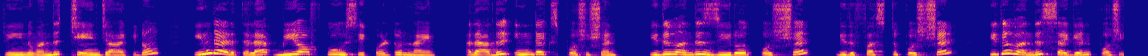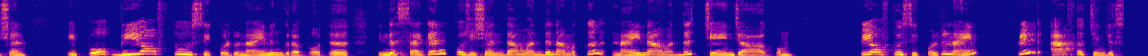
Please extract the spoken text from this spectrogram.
த்ரீன்னு வந்து சேஞ்ச் ஆகிடும். இந்த இடத்துல B of two is equal to nine அதாவது இண்டெக்ஸ் பொசிஷன் இது வந்து ஜீரோ பொசிஷன் இது ஃபர்ஸ்ட் பொசிஷன் இது வந்து செகண்ட் பொசிஷன் இப்போ B of two is equal to நைனுங்கிற போது இந்த செகண்ட் பொசிஷன் தான் வந்து நமக்கு நைனா வந்து சேஞ்ச் ஆகும். B of two is equal to nine print after changes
